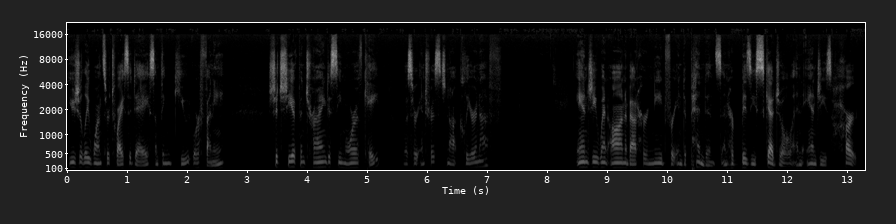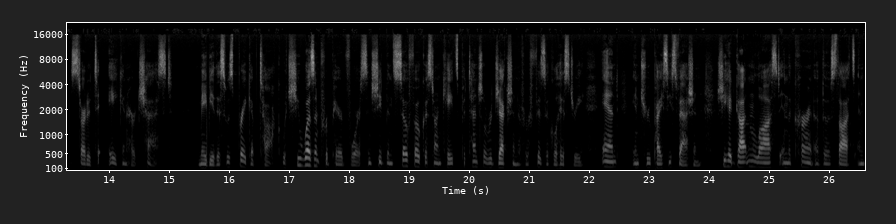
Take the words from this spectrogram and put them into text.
usually once or twice a day, something cute or funny. Should she have been trying to see more of Kate? Was her interest not clear enough? Angie went on about her need for independence and her busy schedule, and Angie's heart started to ache in her chest. Maybe this was breakup talk, which she wasn't prepared for since she'd been so focused on Kate's potential rejection of her physical history, and, in true Pisces fashion, she had gotten lost in the current of those thoughts and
